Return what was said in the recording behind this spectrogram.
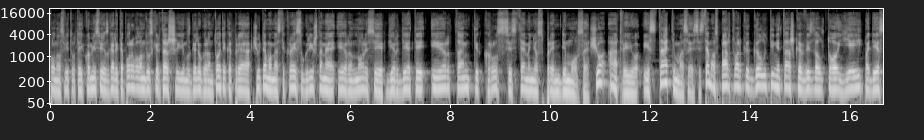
ponas Vytautai, komisijoje jūs galite porą valandų skirti, aš jums galiu garantuoti, kad prie šių temų mes tikrai sugrįžtame ir norisi girdėti ir tam tikrus sisteminius sprendimus. Šiuo atveju įstatymas, sistemos pertvarka galutinį tašką vis dėlto jai padės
